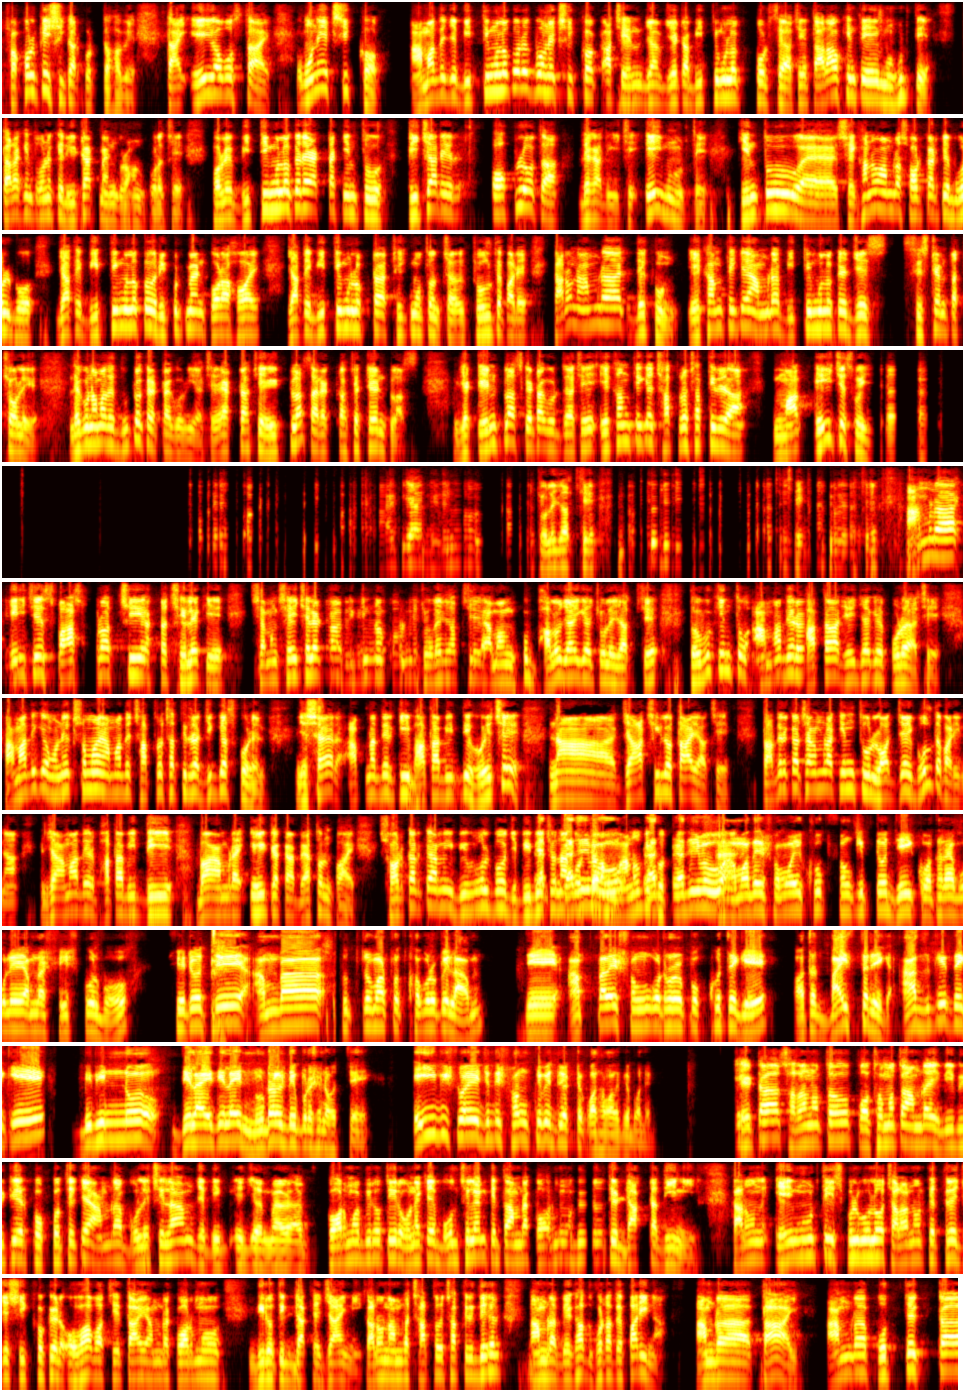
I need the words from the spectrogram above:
সকলকেই স্বীকার করতে হবে। তাই এই অবস্থায় অনেক শিক্ষক, আমাদের যে বৃত্তিমূলকের অনেক শিক্ষক আছেন যেটা বৃত্তিমূলক কোর্সে আছে, তারাও কিন্তু এই মুহূর্তে, তারা কিন্তু অনেকে রিটায়ারমেন্ট গ্রহণ করেছে। ফলে বৃত্তিমূলকের একটা কিন্তু টিচারের অপ্লতা দেখা দিয়েছে এই মুহূর্তে। কিন্তু সেখানেও আমরা সরকারকে বলব যাতে বৃত্তিমূলকও রিক্রুটমেন্ট করা হয়, যাতে বৃত্তিমূলকটা ঠিক মতন চলতে পারে। কারণ আমরা, দেখুন, এখান থেকে আমরা বৃত্তিমূলকের যে সিস্টেমটা চলে, দেখুন আমাদের দুটো ক্যাটাগরি আছে, একটা হচ্ছে এইট প্লাস আর একটা হচ্ছে টেন প্লাস যে টেন প্লাস ক্যাটাগরিতে আছে, এখান থেকে ছাত্রছাত্রীরা এইচএস হয়ে যায়। বিভিন্ন চলে যাচ্ছে। আমরা এইচএস পাস করাচ্ছি একটা ছেলেকে এবং সেই ছেলেটা বিভিন্ন কর্মে চলে যাচ্ছে এবং খুব ভালো জায়গায় চলে যাচ্ছে। তবু কিন্তু আমাদের ভাতা যেই জায়গায় পড়ে আছে আমাদেরকে অনেক সময় আমাদের ছাত্রছাত্রীরা জিজ্ঞাসা করেন যে স্যার আপনাদের কি ভাতা বৃদ্ধি হয়েছে? না যা ছিল তাই আছে। তাদের কাছে আমরা কিন্তু লজ্জায় বলতে পারি না যে আমাদের ভাতা বৃদ্ধি বা আমরা এই টাকা বেতন পাই। সরকারকে আমি বলব যে বিবেচনা করতে মানবিক হ্যাঁ। আমাদের সময় খুব সংক্ষিপ্ত যেই কথাটা বলে আমরা শেষ করব, সেটা হচ্ছে আমরা সূত্র মারফত খবর পেলাম যে আপনাদের সংগঠনের পক্ষ থেকে অর্থাৎ বাইশ তারিখ আজকে থেকে বিভিন্ন জেলায় জেলায় নোডাল ডেপুটেশন হচ্ছে। এই বিষয়ে যদি সংক্ষেপে দু একটা কথা আমাদেরকে বলেন। এটা সাধারণত প্রথমত আমরা এবিভিটি এর পক্ষ থেকে আমরা বলেছিলাম যে কর্মবিরতির অনেকে বলছিলেন, কিন্তু আমরা কর্মবিরতির ডাকটা দিইনি। কারণ এই মুহূর্তে স্কুলগুলো চালানোর ক্ষেত্রে যে শিক্ষকের অভাব আছে, তাই আমরা কর্মবিরতির ডাকে যাইনি। কারণ আমরা ছাত্রছাত্রীদের আমরা বেঘাত ঘটাতে পারি না। আমরা, তাই আমরা প্রত্যেকটা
